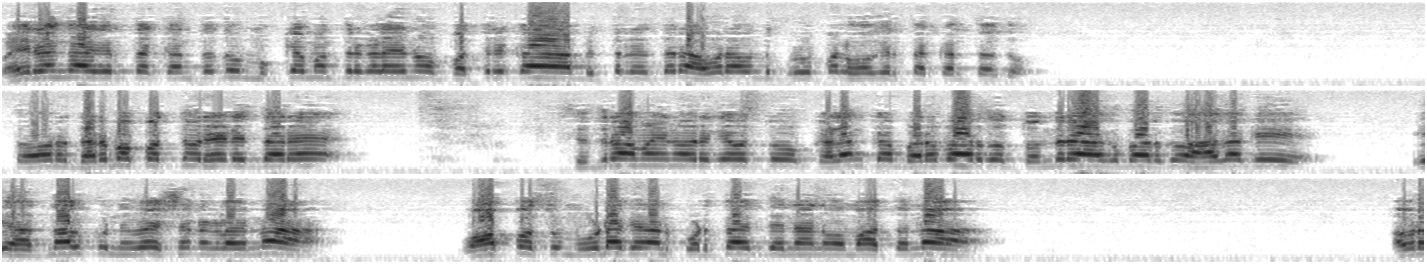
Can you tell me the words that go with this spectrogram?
ಬಹಿರಂಗ ಆಗಿರ್ತಕ್ಕಂಥದ್ದು, ಮುಖ್ಯಮಂತ್ರಿಗಳೇನು ಪತ್ರಿಕಾ ಮಿತ್ರರಿದ್ದಾರೆ, ಅವರ ಒಂದು ಗ್ರೂಪಲ್ಲಿ ಹೋಗಿರ್ತಕ್ಕಂಥದ್ದು. ಅವರ ಧರ್ಮಪತ್ನಿಯವರು ಹೇಳಿದ್ದಾರೆ. ಸಿದ್ದರಾಮಯ್ಯನವರಿಗೆ ಇವತ್ತು ಕಳಂಕ ಬರಬಾರದು, ತೊಂದರೆ ಆಗಬಾರದು. ಹಾಗಾಗಿ ಈ ಹದಿನಾಲ್ಕು ನಿವೇಶನಗಳನ್ನ ವಾಪಸ್ಸು ಮೂಡಾಗೆ ನಾನು ಕೊಡ್ತಾ ಇದ್ದೇನೆ ಅನ್ನುವ ಮಾತನ್ನ ಅವರ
